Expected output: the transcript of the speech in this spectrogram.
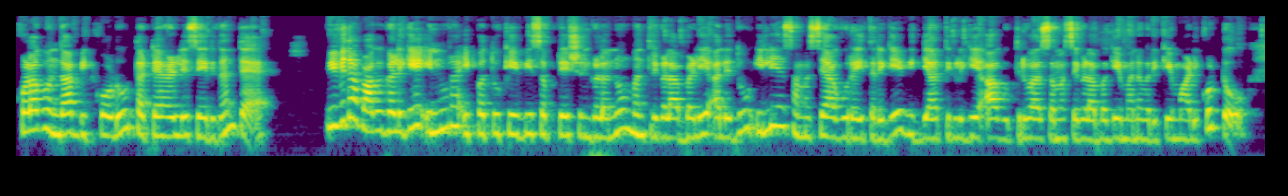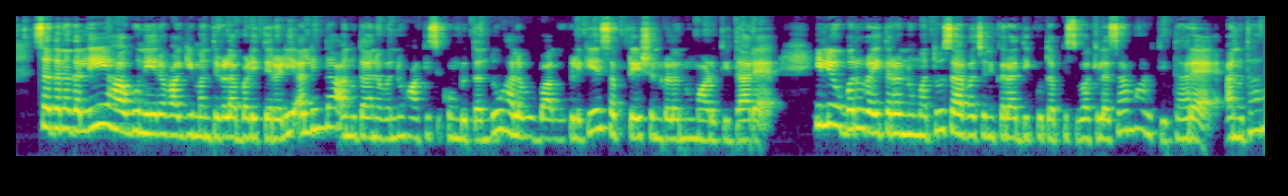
ಕೊಳಗುಂದ, ಬಿಕ್ಕೋಡು, ತಟ್ಟೆಹಳ್ಳಿ ಸೇರಿದಂತೆ ವಿವಿಧ ಭಾಗಗಳಿಗೆ ಇನ್ನೂರ ಇಪ್ಪತ್ತು ಕೆಬಿ ಸಬ್ಸ್ಟೇಷನ್ಗಳನ್ನು ಮಂತ್ರಿಗಳ ಬಳಿ ಅಲೆದು ಇಲ್ಲಿಯ ಸಮಸ್ಯೆ ಹಾಗೂ ರೈತರಿಗೆ ವಿದ್ಯಾರ್ಥಿಗಳಿಗೆ ಆಗುತ್ತಿರುವ ಸಮಸ್ಯೆಗಳ ಬಗ್ಗೆ ಮನವರಿಕೆ ಮಾಡಿಕೊಟ್ಟು ಸದನದಲ್ಲಿ ಹಾಗೂ ನೇರವಾಗಿ ಮಂತ್ರಿಗಳ ಬಳಿ ತೆರಳಿ ಅಲ್ಲಿಂದ ಅನುದಾನವನ್ನು ಹಾಕಿಸಿಕೊಂಡು ತಂದು ಹಲವು ಭಾಗಗಳಿಗೆ ಸಬ್ಸ್ಟೇಷನ್ಗಳನ್ನು ಮಾಡುತ್ತಿದ್ದಾರೆ. ಇಲ್ಲಿ ಒಬ್ಬರು ರೈತರನ್ನು ಮತ್ತು ಸಾರ್ವಜನಿಕರ ದಿಕ್ಕು ತಪ್ಪಿಸುವ ಕೆಲಸ ಮಾಡುತ್ತಿದ್ದಾರೆ. ಅನುದಾನ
